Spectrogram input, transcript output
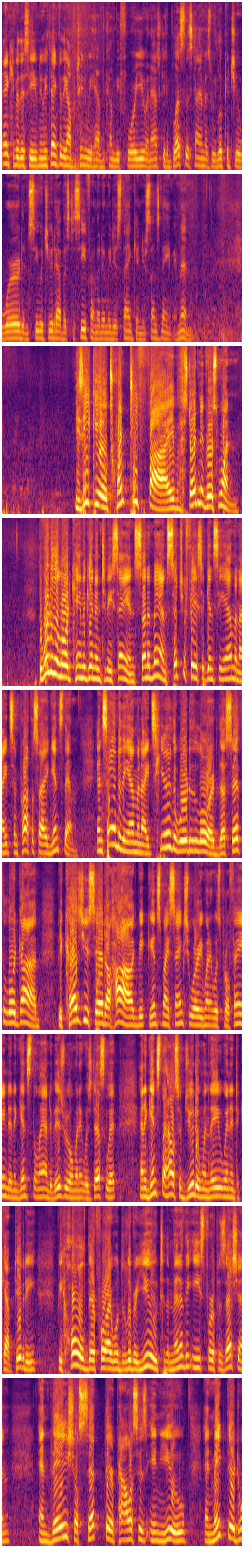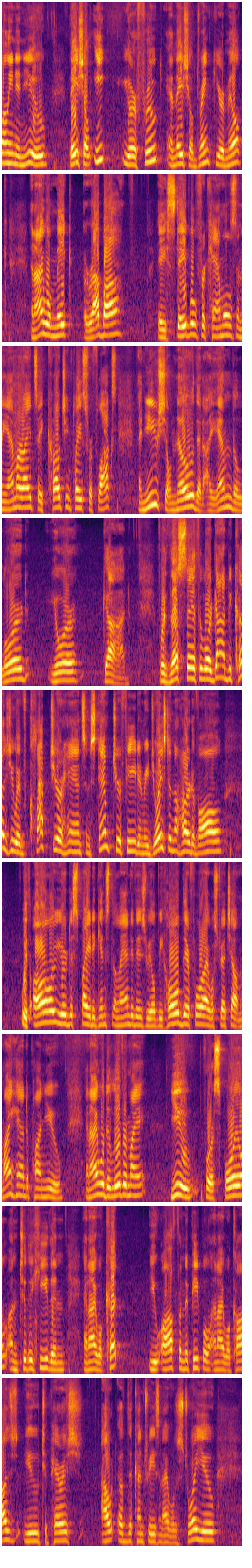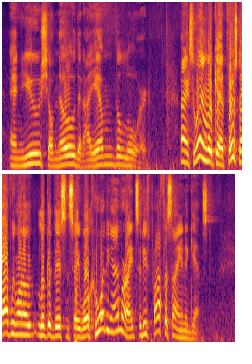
Thank you for this evening. We thank you for the opportunity we have to come before you and ask you to bless this time as we look at your word and see what you'd have us to see from it. And we just thank you in your son's name. Amen. Ezekiel 25, starting at verse 1. The word of the Lord came again unto me, saying, Son of man, set your face against the Ammonites and prophesy against them. And say unto the Ammonites, Hear the word of the Lord. Thus saith the Lord God, Because you said, Aha, against my sanctuary when it was profaned, and against the land of Israel when it was desolate, and against the house of Judah when they went into captivity, behold, therefore I will deliver you to the men of the east for a possession, and they shall set their palaces in you, and make their dwelling in you they shall eat your fruit, and they shall drink your milk, and I will make Rabbah a stable for camels, and the Ammonites a crouching place for flocks, and you shall know that I am the Lord your God. For thus saith the Lord God, because you have clapped your hands and stamped your feet and rejoiced in the heart of all with all your despite against the land of Israel, behold, therefore I will stretch out my hand upon you and I will deliver my you for a spoil unto the heathen, and I will cut you off from the people, and I will cause you to perish out of the countries, and I will destroy you, and you shall know that I am the Lord. All right, so we're going to look at, first off, we want to look at this and say, well, who are the Ammonites that he's prophesying against?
